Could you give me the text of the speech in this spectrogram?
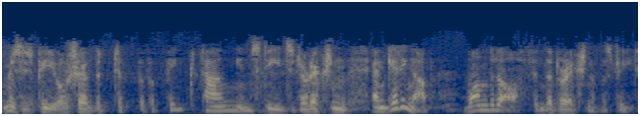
Mrs. Peel showed the tip of a pink tongue in Steed's direction, and getting up, wandered off in the direction of the street.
